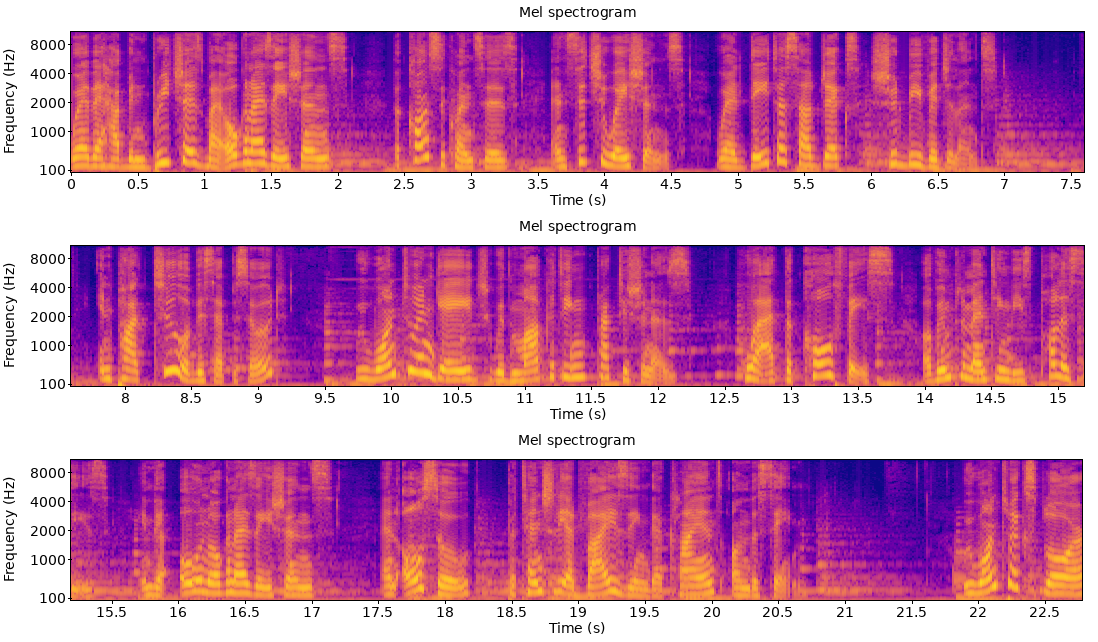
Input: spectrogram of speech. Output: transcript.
where there have been breaches by organizations, the consequences, and situations where data subjects should be vigilant. In part two of this episode, we want to engage with marketing practitioners who are at the coalface of implementing these policies in their own organizations and also potentially advising their clients on the same. We want to explore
